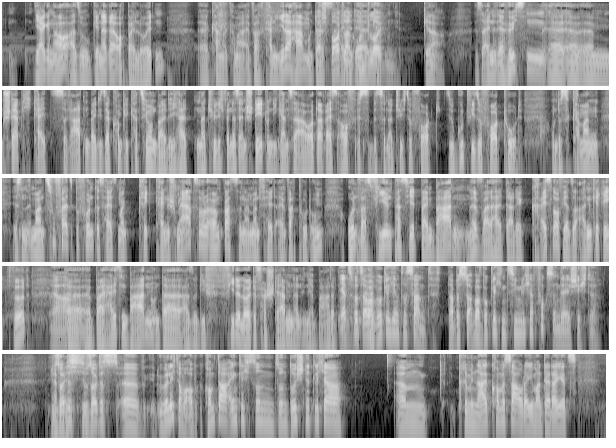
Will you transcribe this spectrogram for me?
ja genau, also generell auch bei Leuten äh, kann, kann man einfach, kann jeder haben. Und Bei Sportlern und Leuten. Genau. Das ist eine der höchsten äh, äh, ähm, Sterblichkeitsraten bei dieser Komplikation, weil die halt natürlich, wenn das entsteht und die ganze Aorta reißt auf, ist, bist du natürlich sofort, so gut wie sofort tot. Und das kann man, ist ein, immer ein Zufallsbefund, das heißt, man kriegt keine Schmerzen oder irgendwas, sondern man fällt einfach tot um. Mhm. Und was vielen passiert beim Baden, ne, weil halt da der Kreislauf ja so angeregt wird Ja. äh, äh, bei heißen Baden und da, also die viele Leute versterben dann in der Badewanne. Jetzt wird's aber wirklich interessant. Da bist du aber wirklich ein ziemlicher Fuchs in der Geschichte. Du Ja, solltest, ich- du solltest, äh, überleg doch mal, ob, kommt da eigentlich so ein, so ein durchschnittlicher ähm, Kriminalkommissar oder jemand, der da jetzt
